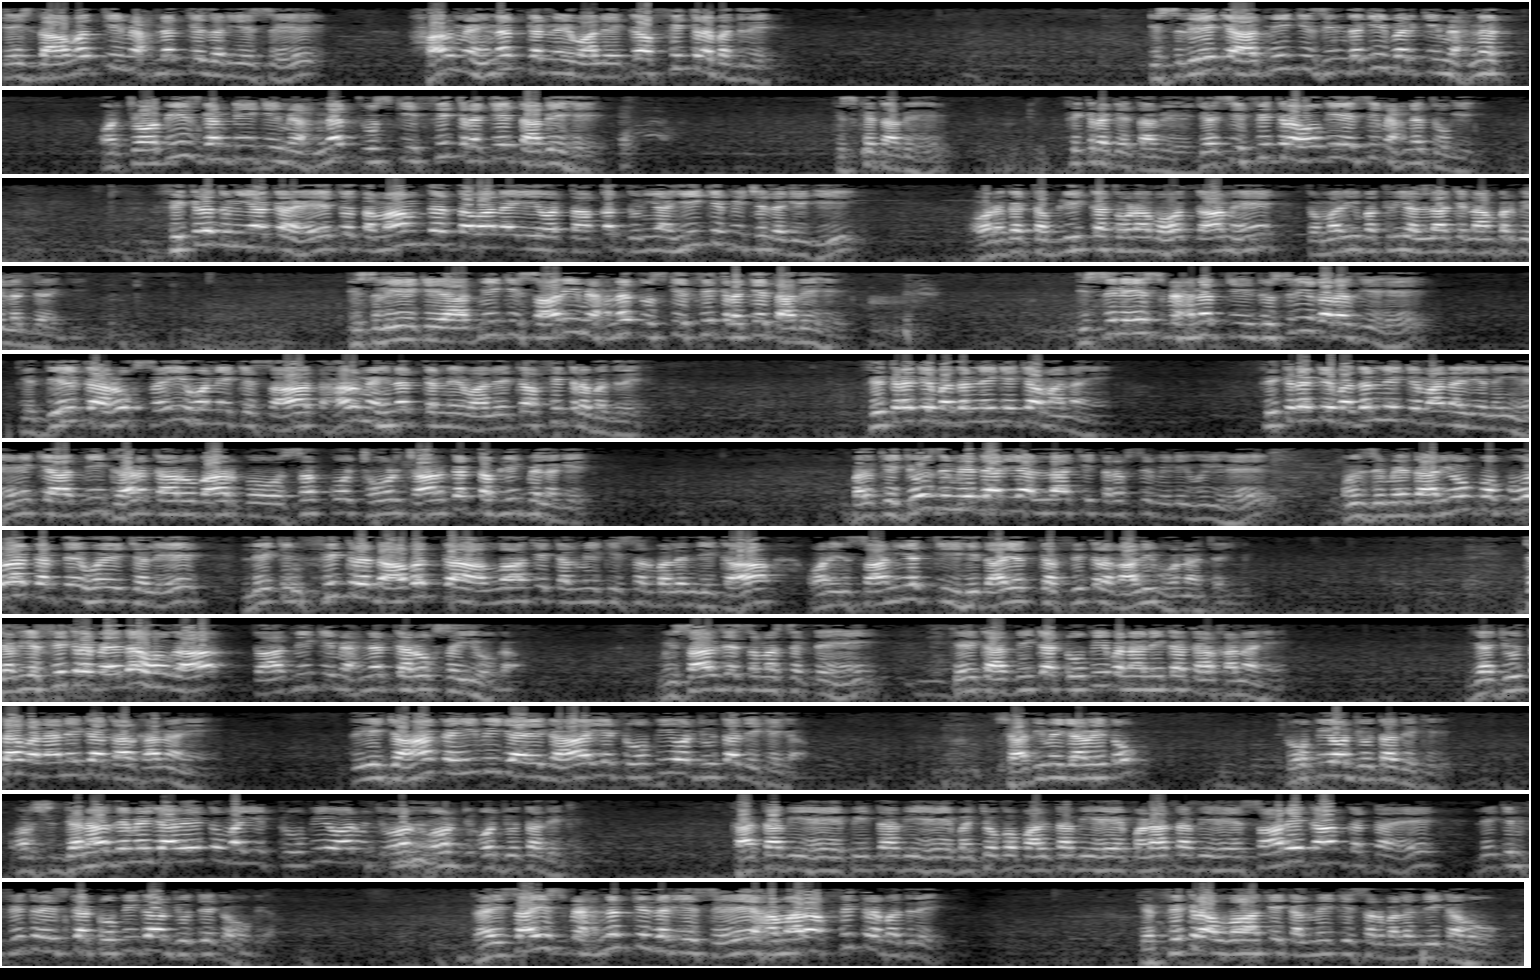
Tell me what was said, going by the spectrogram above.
کہ اس دعوت کی محنت کے ذریعے سے ہر محنت کرنے والے کا فکر بدلے۔ اس لیے کہ آدمی کی زندگی بھر کی محنت اور چوبیس گھنٹے کی محنت اس کی فکر کے تابع ہے۔ کس کے تابع ہے؟ فکر کے تابع ہے۔ جیسی فکر ہوگی، ایسی محنت ہوگی۔ فکر دنیا کا ہے تو تمام تر توانائی اور طاقت دنیا ہی کے پیچھے لگے گی۔ اور اگر تبلیغ کا تھوڑا بہت کام ہے تو مری بکری اللہ کے نام پر بھی لگ جائے گی۔ اس لیے کہ آدمی کی ساری محنت اس کے فکر کے تابع ہے۔ اس لیے اس محنت کی دوسری غرض یہ ہے کہ دل کا رخ صحیح ہونے کے ساتھ ہر محنت کرنے والے کا فکر بدلے۔ فکر کے بدلنے کے کیا معنی ہے فکر کے بدلنے کے معنی یہ نہیں ہے کہ آدمی گھر کاروبار کو سب کو چھوڑ چھاڑ کر تبلیغ میں لگے۔ بلکہ جو ذمہ داریاں اللہ کی طرف سے ملی ہوئی ہے، ان ذمہ داریوں کو پورا کرتے ہوئے چلے، لیکن فکر دعوت کا، اللہ کے کلمے کی سربلندی کا اور انسانیت کی ہدایت کا فکر غالب ہونا چاہیے۔ جب یہ فکر پیدا ہوگا، تو آدمی کی محنت کا رخ صحیح ہوگا۔ مثال سے سمجھ سکتے ہیں کہ ایک آدمی کا ٹوپی بنانے کا کارخانہ ہے یا جوتا بنانے کا کارخانہ ہے۔ تو یہ جہاں کہیں بھی جائے گا، یہ ٹوپی اور جوتا دیکھے گا۔ شادی میں جاوے تو ٹوپی اور جوتا دیکھے۔ اور جنازے میں جاوے تو میں یہ ٹوپی اور اور جوتا دیکھے۔ کھاتا بھی ہے، پیتا بھی ہے، بچوں کو پالتا بھی ہے، پڑھاتا بھی ہے، سارے کام کرتا ہے، لیکن فکر اس کا ٹوپی کا اور جوتے کا ہو گیا۔ تو ایسا اس محنت کے ذریعے سے ہمارا فکر بدلے کہ فکر اللہ کے کلمے کی سربلندی کا ہو۔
